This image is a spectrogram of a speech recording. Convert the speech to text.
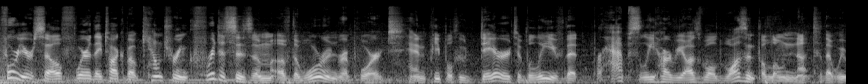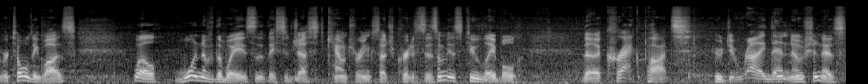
for yourself, where they talk about countering criticism of the Warren Report and people who dare to believe that perhaps Lee Harvey Oswald wasn't the lone nut that we were told he was. Well, one of the ways that they suggest countering such criticism is to label the crackpots who deride that notion as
